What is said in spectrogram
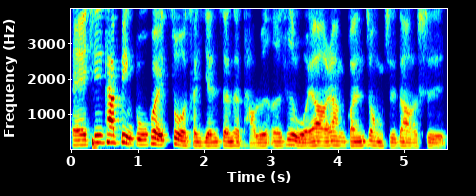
哎，其实他并不会做成延伸的讨论，而是我要让观众知道是。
